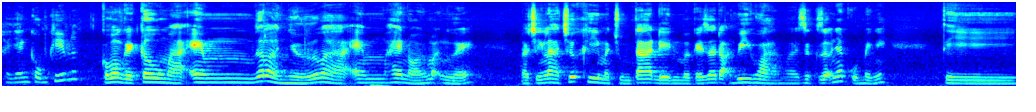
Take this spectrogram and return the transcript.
thời gian khủng khiếp lắm có một cái câu mà em rất là nhớ và em hay nói với mọi người ấy đó chính là trước khi mà chúng ta đến với cái giai đoạn huy hoàng và rực rỡ nhất của mình ấy thì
